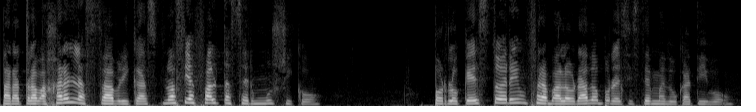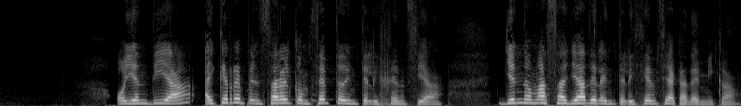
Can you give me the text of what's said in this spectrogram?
Para trabajar en las fábricas no hacía falta ser músico, por lo que esto era infravalorado por el sistema educativo. Hoy en día hay que repensar el concepto de inteligencia, yendo más allá de la inteligencia académica.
